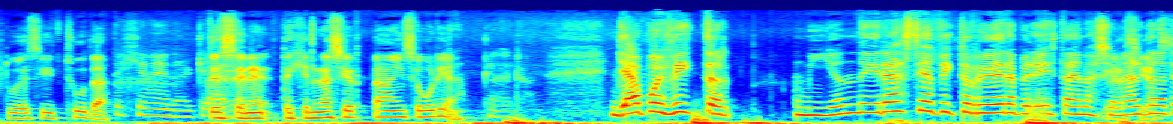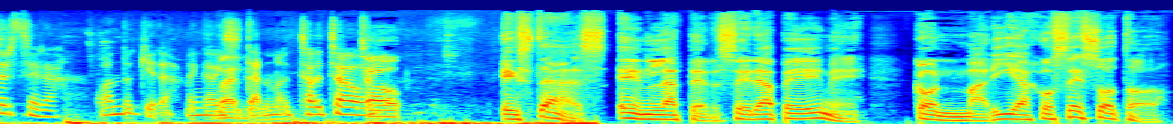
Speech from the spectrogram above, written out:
tú decís, chuta, te genera, claro. te, genera cierta inseguridad. Claro. Ya pues, Víctor, un millón de gracias, Víctor Rivera, periodista de Nacional de la Tercera. Cuando quieras, venga a visitarnos. Chao, chao. Chao. Estás en la Tercera PM con María José Soto.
